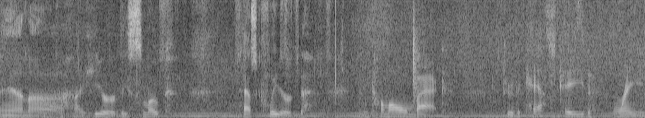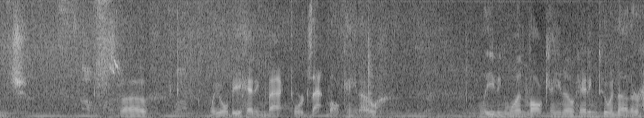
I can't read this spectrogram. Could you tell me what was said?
And uh, I hear the smoke has cleared and come on back to the Cascade Range. So we will be heading back towards that volcano. Leaving one volcano, heading to another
